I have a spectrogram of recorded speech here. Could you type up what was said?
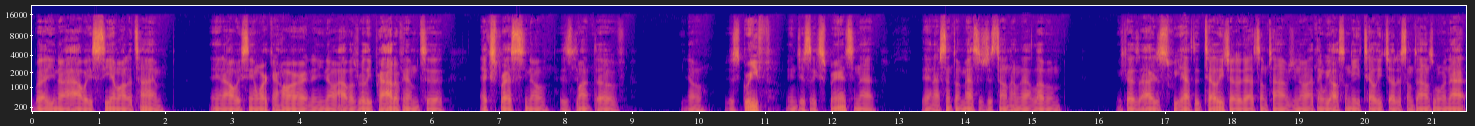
but, you know, I always see him all the time and I always see him working hard. And, you know, I was really proud of him to express, you know, his month of, you know, just grief and just experiencing that. And I sent him a message just telling him that I love him because I just we have to tell each other that sometimes. You know, I think we also need to tell each other sometimes when we're not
